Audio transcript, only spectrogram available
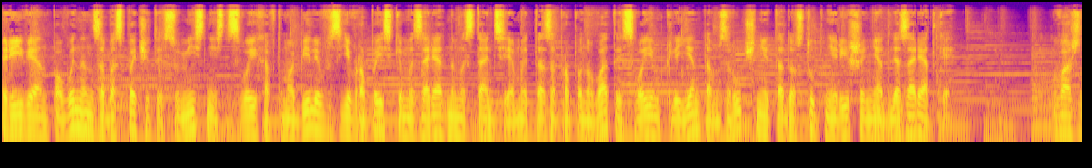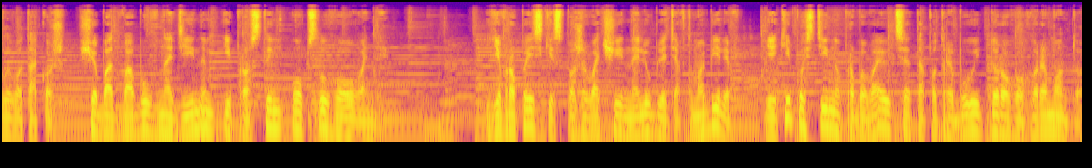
Rivian повинен забезпечити сумісність своїх автомобілів з європейськими зарядними станціями та запропонувати своїм клієнтам зручні та доступні рішення для зарядки. Важливо також, щоб А2 був надійним і простим у обслуговуванні. Європейські споживачі не люблять автомобілів, які постійно пробиваються та потребують дорогого ремонту.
